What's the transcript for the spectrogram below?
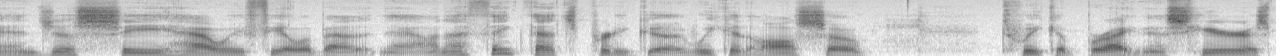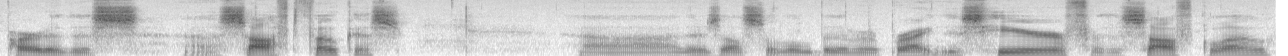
and just see how we feel about it now. And I think that's pretty good. We could also tweak a brightness here as part of this uh, soft focus. Uh, there's also a little bit of a brightness here for the soft glow.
